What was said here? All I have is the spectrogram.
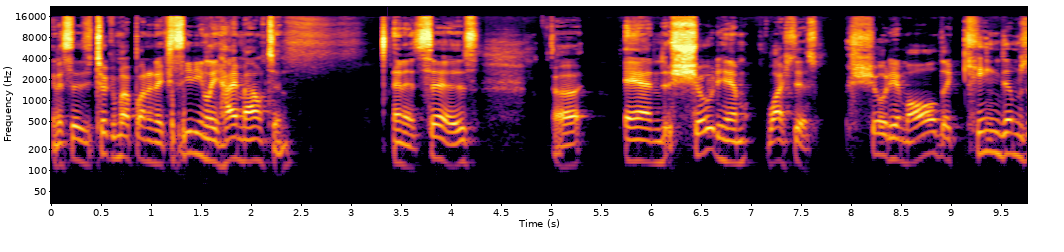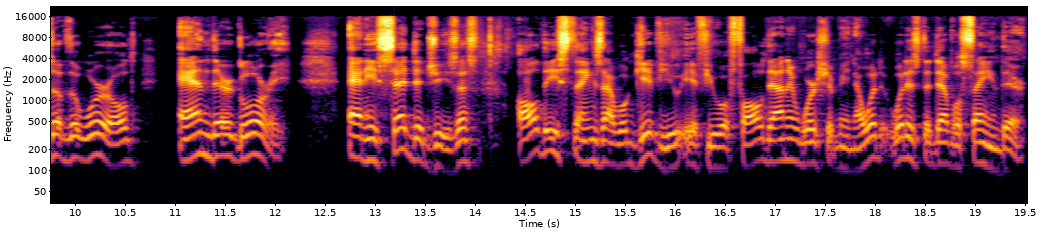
And it says he took him up on an exceedingly high mountain, and it says, uh, and showed him, watch this, showed him all the kingdoms of the world and their glory. And he said to Jesus, all these things I will give you if you will fall down and worship me. Now, what, what is the devil saying there?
